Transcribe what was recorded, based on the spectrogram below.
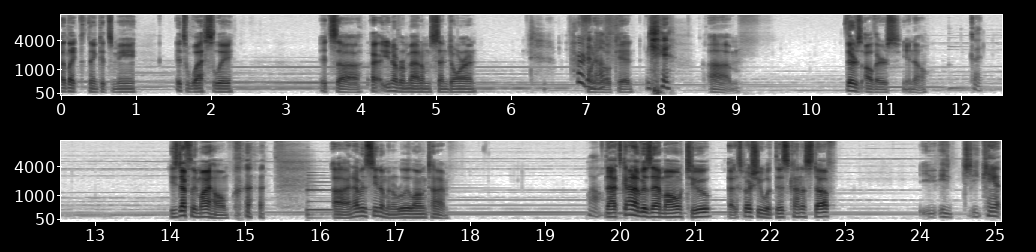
I'd like to think it's me. It's Wesley. It's uh, you never met him, Sandoran. I've heard funny enough. little kid. Yeah. Um, there's others, you know. Good. He's definitely my home. uh, and I haven't seen him in a really long time. Wow. That's kind of his MO, too, especially with this kind of stuff. He, he, he can't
